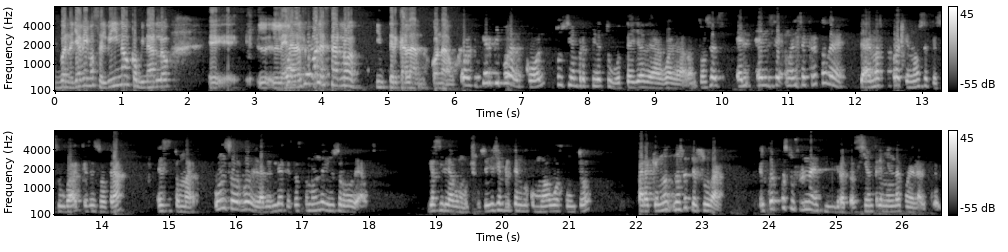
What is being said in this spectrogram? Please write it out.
bueno, ya vimos el vino, combinarlo, eh, el, alcohol, estarlo intercalando con agua. Cualquier tipo de alcohol, tú siempre pides tu botella de agua helada. Entonces, el, el, el secreto de, además para que no se te suba, que esa es otra, es tomar un sorbo de la bebida que estás tomando y un sorbo de agua. Yo así le hago mucho. O sea, yo siempre tengo como agua junto para que no, no se te suba el cuerpo sufre una deshidratación tremenda con el alcohol,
